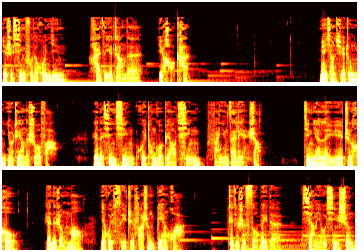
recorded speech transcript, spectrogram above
越是幸福的婚姻，孩子也长得越好看。面相学中有这样的说法：人的心性会通过表情反映在脸上，经年累月之后，人的容貌。也会随之发生变化，这就是所谓的“相由心生”。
